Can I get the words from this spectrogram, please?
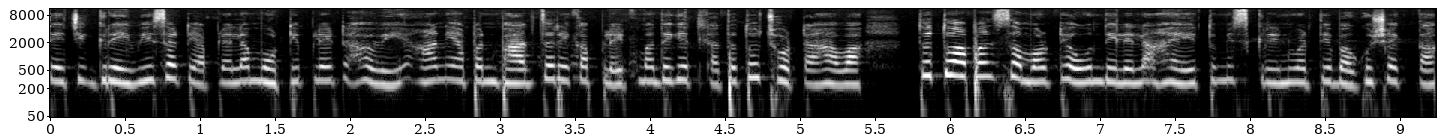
त्याची ग्रेव्हीसाठी आपल्याला मोठी प्लेट हवी आणि आपण भात जर एका प्लेटमध्ये घेतला तर तो छोटा हवा. तर तो आपण समोर ठेवून दिलेला आहे. तुम्ही स्क्रीनवरती बघू शकता.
